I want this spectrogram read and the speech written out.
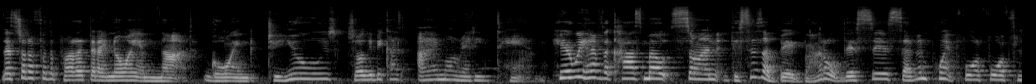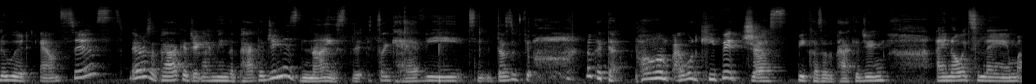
Let's start off with a product that I know I am not going to use solely because I'm already tan. Here we have the Cosmo Sun. This is a big bottle. This is 7.44 fluid ounces. There's a packaging. I mean, the packaging is nice. It's like heavy. It's, it doesn't feel, look at that pump. I would keep it just because of the packaging. I know it's lame.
